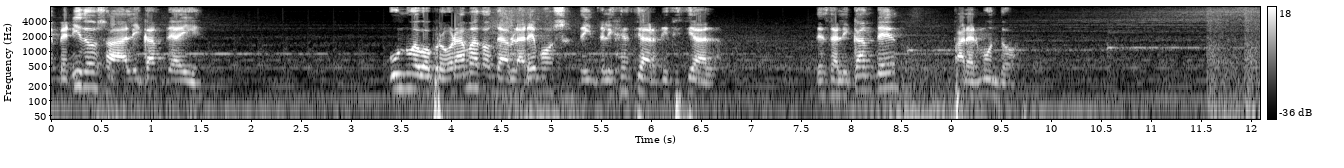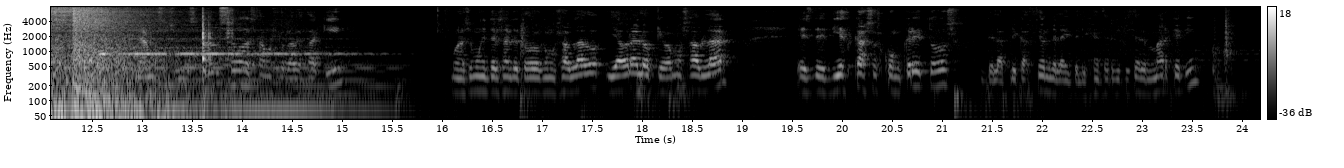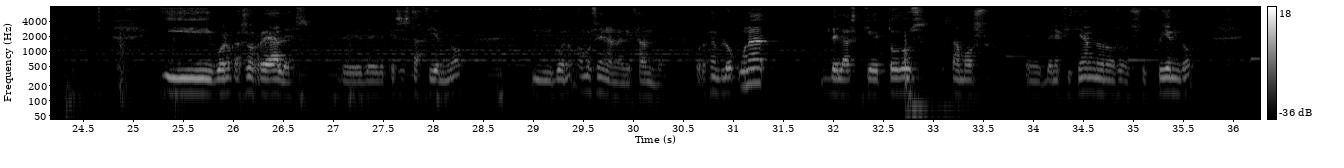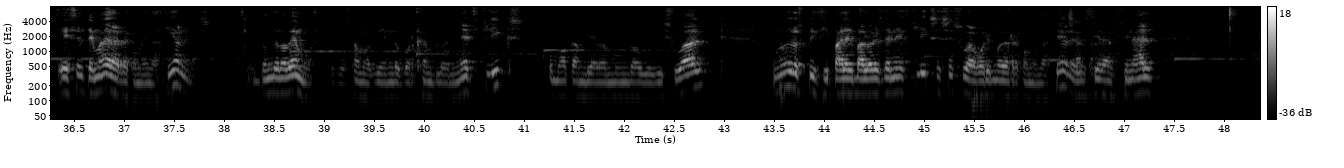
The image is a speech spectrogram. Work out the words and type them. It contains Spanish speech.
Bienvenidos a Alicante ahí. Un nuevo programa donde hablaremos de inteligencia artificial. Desde Alicante para el mundo. Descanso, estamos otra vez aquí. Bueno, es muy interesante todo lo que hemos hablado y ahora lo que vamos a hablar es de 10 casos concretos de la aplicación de la inteligencia artificial en marketing y, bueno, casos reales de, de qué se está haciendo y, bueno, vamos a ir analizando. Por ejemplo, una de las que todos estamos eh, beneficiándonos o sufriendo es el tema de las recomendaciones. ¿Dónde lo vemos? Pues lo estamos viendo, por ejemplo, en Netflix, cómo ha cambiado el mundo audiovisual. Uno de los principales valores de Netflix es su algoritmo de recomendación. Es decir, al final,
